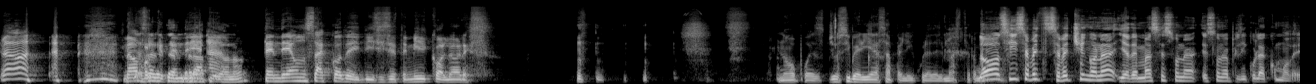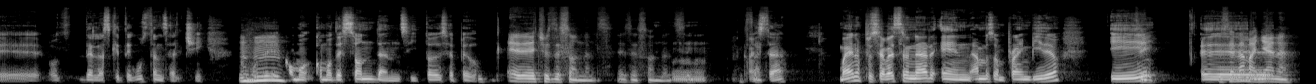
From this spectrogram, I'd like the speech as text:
no, no Ya porque tendría, rápido, ¿no? tendría un saco de 17 mil colores. No, pues yo sí vería esa película del Master. No, sí, se ve, se ve chingona y además es una, es una película como de, de las que te gustan, Salchi. Como, de, como, como de Sundance y todo ese pedo. Eh, De hecho, es de Sundance. Es de Sundance. sí. Mm, ahí está. Bueno, pues se va a estrenar en Amazon Prime Video y Sí. Se estrena eh, mañana.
